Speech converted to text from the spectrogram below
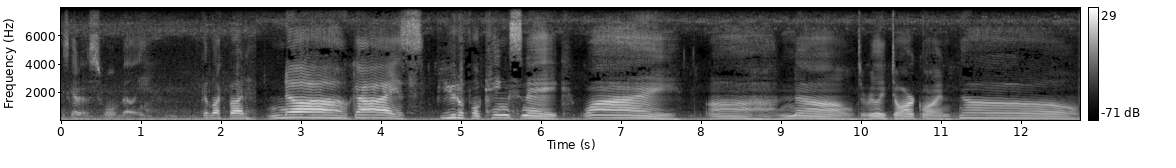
He's got a swollen belly. Good luck, bud. No, guys. Beautiful king snake. Why? Oh, no. It's a really dark one. No.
